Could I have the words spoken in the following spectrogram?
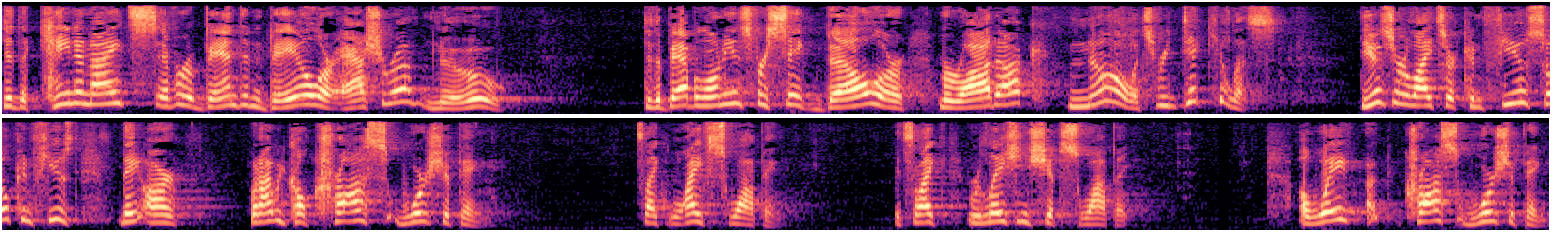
Did the Canaanites ever abandon Baal or Asherah? No. Did the Babylonians forsake Bel or Merodach? No, it's ridiculous. The Israelites are confused, so confused, they are what I would call cross worshiping. It's like wife swapping, it's like relationship swapping. Away, uh, cross worshiping,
